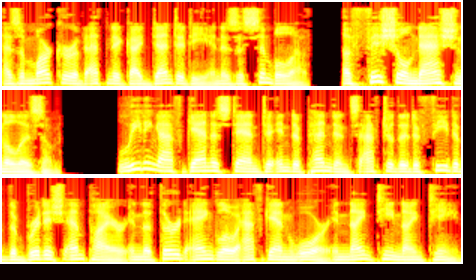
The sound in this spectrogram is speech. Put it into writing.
as a marker of ethnic identity and as a symbol of «official nationalism» leading Afghanistan to independence after the defeat of the British Empire in the Third Anglo-Afghan War in 1919.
